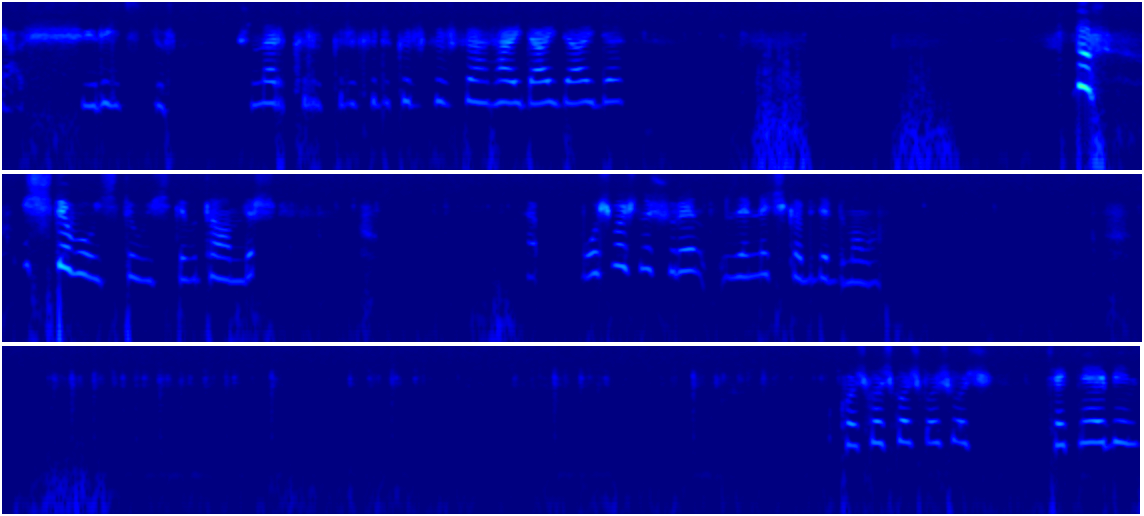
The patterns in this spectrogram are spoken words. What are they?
Ya üf, yürü git dur. Şunlar kır kır kır kır kır kır haydi haydi haydi. Dur. İşte bu işte bu işte bu tamamdır. Boş boşuna şuranın üzerine çıkabilirdim ama. Koş koş koş koş koş. Tekneye bin.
